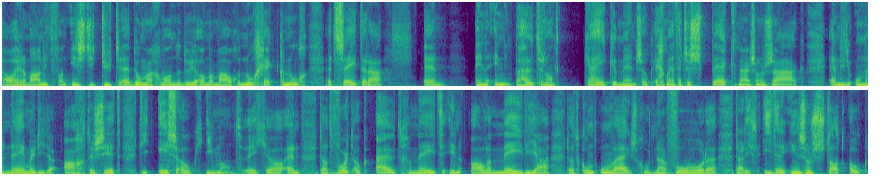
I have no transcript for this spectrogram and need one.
al helemaal niet van instituten. Hè. Doe maar gewoon, dan doe je al normaal genoeg, gek genoeg, et cetera. En in, in het buitenland kijken mensen ook echt met respect naar zo'n zaak. En die ondernemer die erachter zit, die is ook iemand, weet je wel. En dat wordt ook uitgemeten in alle media. Dat komt onwijs goed naar voren. Daar is iedereen in zo'n stad ook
